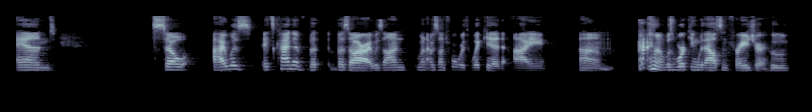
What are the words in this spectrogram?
and so I was, it's kind of b- bizarre. I was on, when I was on tour with Wicked, I um, was working with Alison Fraser, who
